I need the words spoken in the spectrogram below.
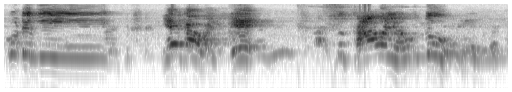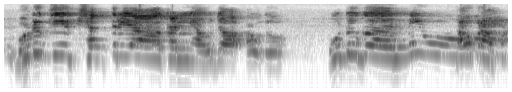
ಹುಡುಗಿ ಏಕಾವಳಿ. ಏ ಅದು ಕಾವಲಿ ಹೌದು. ಹುಡುಗಿ ಕ್ಷತ್ರಿಯ ಕನ್ಯೆ ಹೌದಾ? ಹೌದು. ಹುಡುಗ ನೀವು ನಾವು ಬ್ರಾಹ್ಮಣ.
